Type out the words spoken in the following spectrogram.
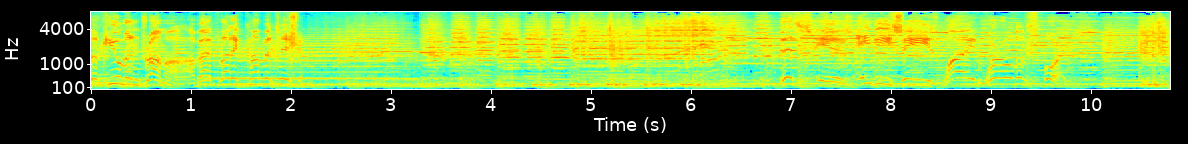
The human drama of athletic competition. This is ABC's Wide World of Sports.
